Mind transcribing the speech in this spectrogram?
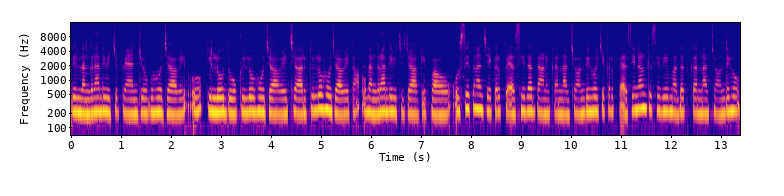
ਦੇ ਲੰਗਰਾਂ ਦੇ ਵਿੱਚ ਪੈਣ ਯੋਗ ਹੋ ਜਾਵੇ, ਉਹ ਕਿਲੋ 2 ਕਿਲੋ ਹੋ ਜਾਵੇ 4 ਕਿਲੋ ਹੋ ਜਾਵੇ ਤਾਂ ਉਹ ਲੰਗਰਾਂ ਦੇ ਵਿੱਚ ਜਾ ਕੇ ਪਾਓ। ਉਸੇ ਤਰ੍ਹਾਂ ਜੇਕਰ ਪੈਸੇ ਦਾ ਦਾਨ ਕਰਨਾ ਚਾਹੁੰਦੇ ਹੋ, ਜੇਕਰ ਪੈਸੇ ਨਾਲ ਕਿਸੇ ਦੀ ਮਦਦ ਕਰਨਾ ਚਾਹੁੰਦੇ ਹੋ,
